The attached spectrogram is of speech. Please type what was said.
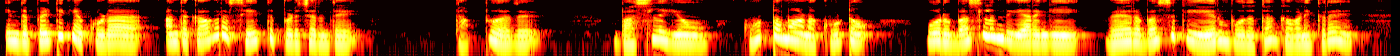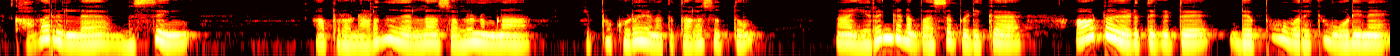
இந்த பெட்டிங்க கூட அந்த கவரை சேர்த்து பிடிச்சிருந்தேன். தப்பு அது. பஸ்லேயும் கூட்டமான கூட்டம். ஒரு பஸ்லேருந்து இறங்கி வேறு பஸ்ஸுக்கு ஏறும்போது தான் கவனிக்கிறேன். கவர் இல்லை மிஸ்ஸிங் அப்புறம் நடந்ததெல்லாம் சொல்லணும்னா இப்போ கூட எனக்கு தலை சுத்தும். நான் இறங்கின பஸ்ஸை பிடிக்க ஆட்டோ எடுத்துக்கிட்டு டெப்போ வரைக்கும் ஓடினேன்.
